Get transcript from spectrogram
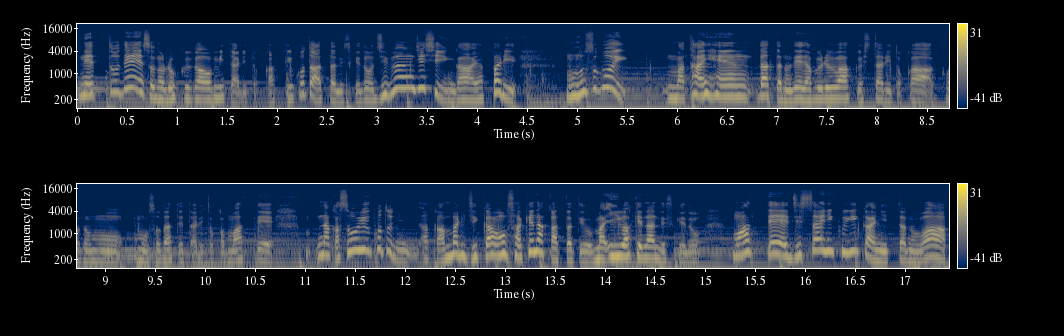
ネットでその録画を見たりとかっていうことはあったんですけど自分自身がやっぱりものすごいまあ、大変だったのでダブルワークしたりとか子供も育てたりとかもあってなんかそういうことになんかあんまり時間を割けなかったという、まあ、言い訳なんですけどもあって実際に区議会に行ったのは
